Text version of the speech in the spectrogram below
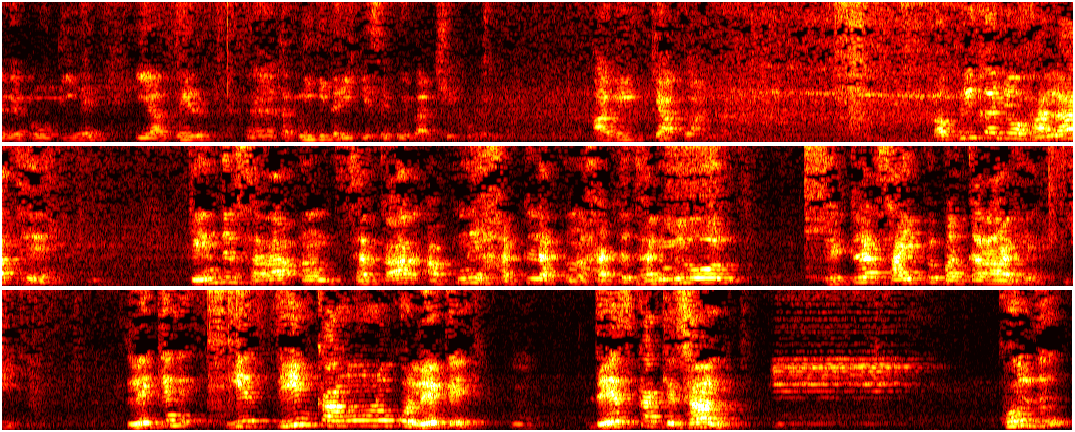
जगह पर होती है या फिर तकनीकी तरीके से कोई बातचीत हो रही है? आगे क्या प्लान है? अभी का जो हालात है केंद्र सरा- सरकार अपने हट हट धर्मी और हिटलर साइड पे बरकरार है। लेकिन ये तीन कानूनों को लेके हम्म, देश का किसान खुद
